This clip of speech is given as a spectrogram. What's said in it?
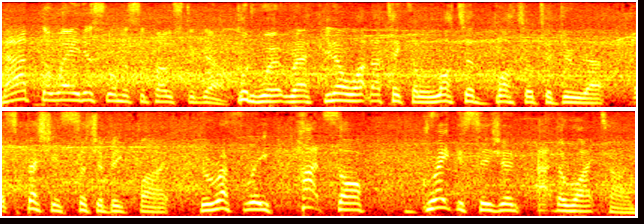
Not the way this one was supposed to go. Good work, ref. You know what? That takes a lot of bottle to do that, especially in such a big fight. The referee, hats off. Great decision at the right time.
